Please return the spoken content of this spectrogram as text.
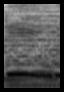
的。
